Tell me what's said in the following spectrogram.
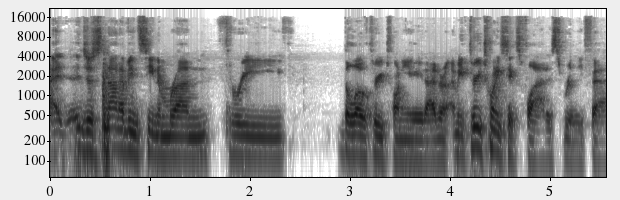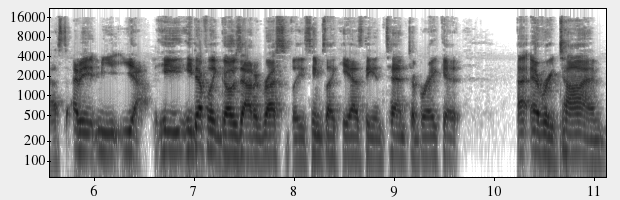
I, just not having seen him run three below 328. I don't. I mean, 326 flat is really fast. I mean, yeah, he he definitely goes out aggressively. He seems like he has the intent to break it every time.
